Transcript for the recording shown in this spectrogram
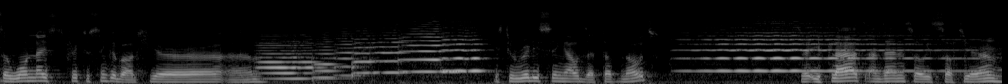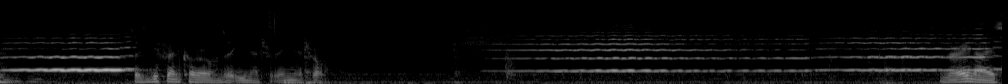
So one nice trick to think about here um, is to really sing out that top note. So E flat, and then so it's soft here. So it's different color on the E natural. E natural. Very nice.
